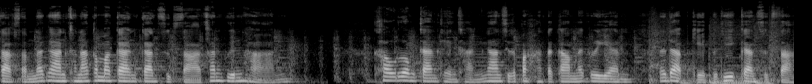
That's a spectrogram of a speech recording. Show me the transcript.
จากสำนักงานคณะกรรมการการศึกษาขั้นพื้นฐาน เข้าร่วมการแข่งขันงานศิลปหัตถกรรมนักเรียน ระดับเขตพื้นที่การศึกษา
